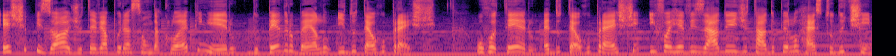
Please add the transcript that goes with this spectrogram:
Este episódio teve a apuração da Chloé Pinheiro, do Pedro Belo e do Telro Preste. O roteiro é do Telro Preste e foi revisado e editado pelo resto do time.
